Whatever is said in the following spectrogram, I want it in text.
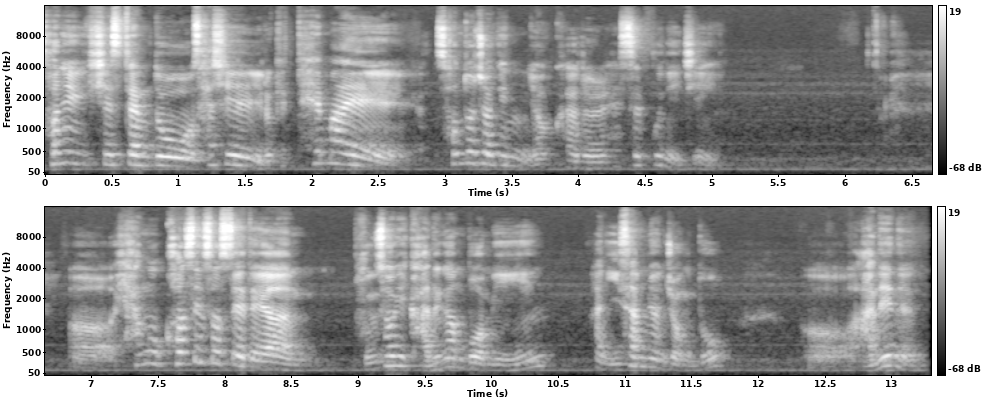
선익 시스템도 사실 이렇게 테마의 선도적인 역할을 했을 뿐이지 어, 향후 컨센서스에 대한 분석이 가능한 범위인 한 2, 3년 정도 어, 안에는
